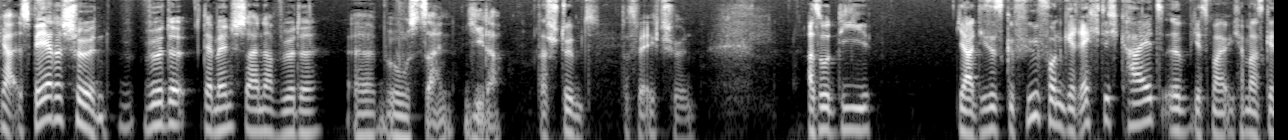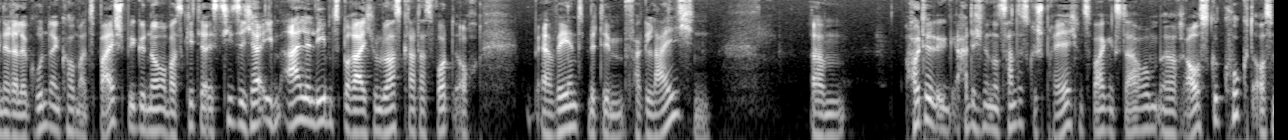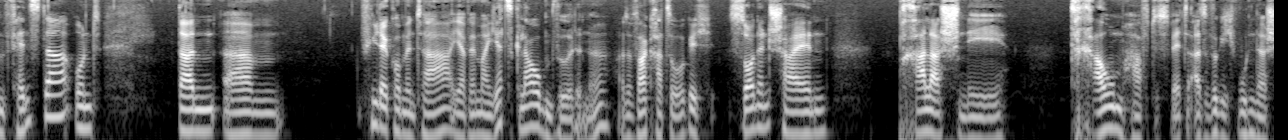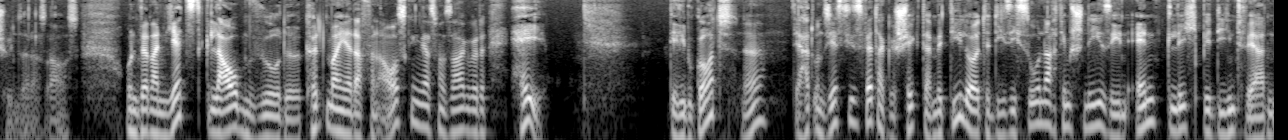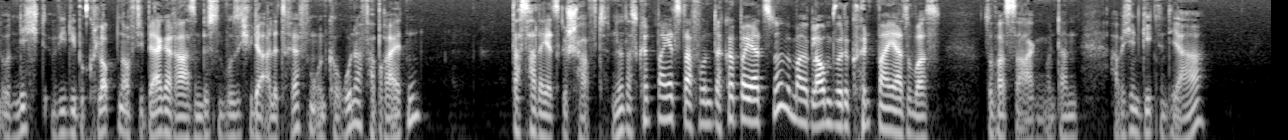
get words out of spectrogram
Ja, es wäre schön, würde der Mensch seiner Würde äh, bewusst sein, jeder. Das stimmt. Das wäre echt schön. Also die, ja, dieses Gefühl von Gerechtigkeit, äh, jetzt mal, ich habe mal das generelle Grundeinkommen als Beispiel genommen, aber es geht ja, es zieht sich ja eben alle Lebensbereiche und du hast gerade das Wort auch erwähnt mit dem Vergleichen. Ähm, heute hatte ich ein interessantes Gespräch und zwar ging es darum, äh, rausgeguckt aus dem Fenster und dann ähm, fiel der Kommentar, ja, wenn man jetzt glauben würde, ne, also war gerade so wirklich Sonnenschein, praller Schnee, traumhaftes Wetter, also wirklich wunderschön sah das aus. Und wenn man jetzt glauben würde, könnte man ja davon ausgehen, dass man sagen würde, hey, der liebe Gott, ne, der hat uns jetzt dieses Wetter geschickt, damit die Leute, die sich so nach dem Schnee sehen, endlich bedient werden und nicht wie die Bekloppten auf die Berge rasen müssen, wo sich wieder alle treffen und Corona verbreiten. Das hat er jetzt geschafft. Ne? Das könnte man jetzt davon, da könnte man jetzt, ne, wenn man glauben würde, könnte man ja sowas, sowas sagen. Und dann habe ich entgegnet, ja,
